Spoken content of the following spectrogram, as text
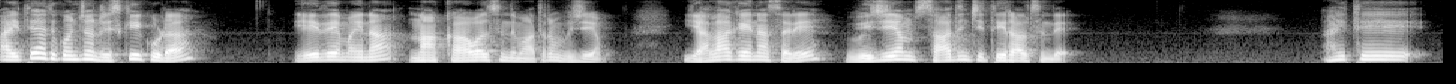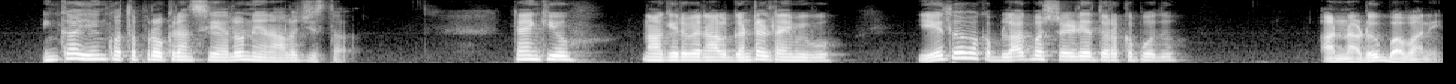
అయితే అది కొంచెం రిస్కీ కూడా. ఏదేమైనా నాకు కావాల్సింది మాత్రం విజయం. ఎలాగైనా సరే విజయం సాధించి తీరాల్సిందే. అయితే ఇంకా ఏం కొత్త ప్రోగ్రామ్స్ చేయాలో నేను ఆలోచిస్తా. Thank you. నాకు ఇరవై నాలుగు గంటల టైం ఇవ్వు. ఏదో ఒక బ్లాక్ బస్టర్ ఐడియా దొరకపోదు అన్నాడు భవానీ.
